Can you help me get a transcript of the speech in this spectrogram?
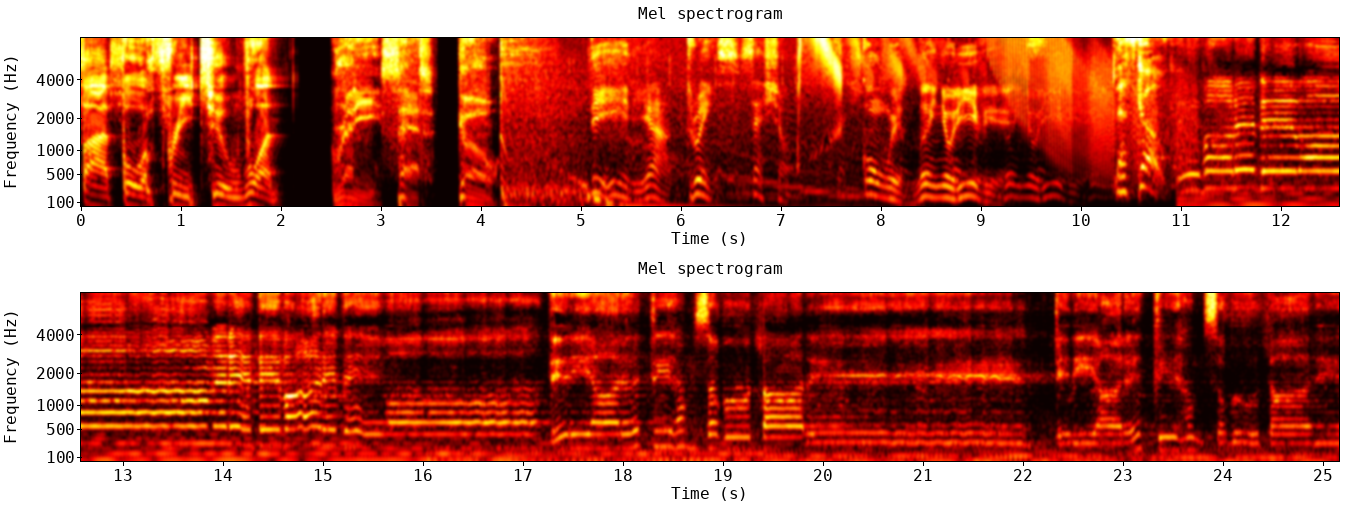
Five, four, three, two, one. Ready, set, go. DNA Trance Session com Elaine Orive. Let's go. देवारे देवा मेरे देवारे देवा तेरी आरती हम सब उतारे तेरी आरती हम सब उतारे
